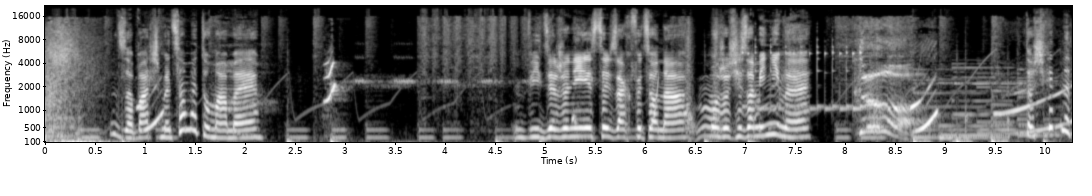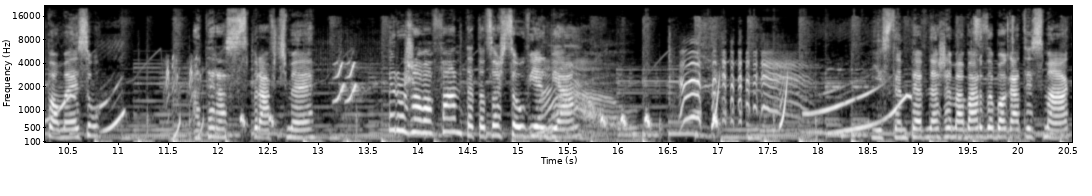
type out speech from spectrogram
Zobaczmy, co my tu mamy. Widzę, że nie jesteś zachwycona. Może się zamienimy? To świetny pomysł. A teraz sprawdźmy. Różowa fanta to coś, co uwielbiam. Jestem pewna, że ma bardzo bogaty smak.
